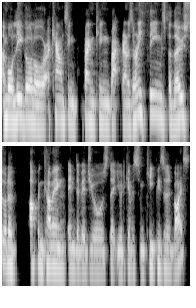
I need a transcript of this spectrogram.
a more legal or accounting banking background is there any themes for those sort of up and coming individuals that you would give us some key pieces of advice?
